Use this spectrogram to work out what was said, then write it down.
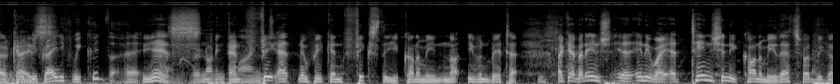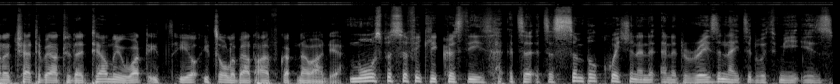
okay. it would be great if we could though. Hey, yes. Um, we're not inclined and, to... and if we can fix the economy not even better. Okay, but in, uh, anyway, attention economy. That's what we're going to chat about today. Tell me what it's, it's all about. I've got no idea. More specifically, Christy, it's a, it's a simple question and it, and it resonated with me is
